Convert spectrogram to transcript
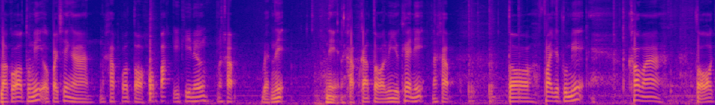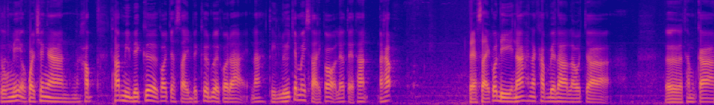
เราก็เอาตรงนี้ออกไปใช้งานนะครับ ก็ต่อเข้าปลั๊กอีกทีนึงนะครับ แบบนี้ นี่นะครับการต่อมีอยู่แค่นี้นะครับ ต่อไฟจากตรงนี้เข้ามาต่อออกจากตรงนี้ออกไปใช้งานนะครับ ถ้ามีเบเกอร์ก็จะใส่เบเกอร์ด้วยก็ได้นะถึงหรือจะไม่ใส่ก็แล้วแต่ท่านนะครับ แต่ใส่ก็ดีนะนะครับ เวลาเราจะเอ่อทำการ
